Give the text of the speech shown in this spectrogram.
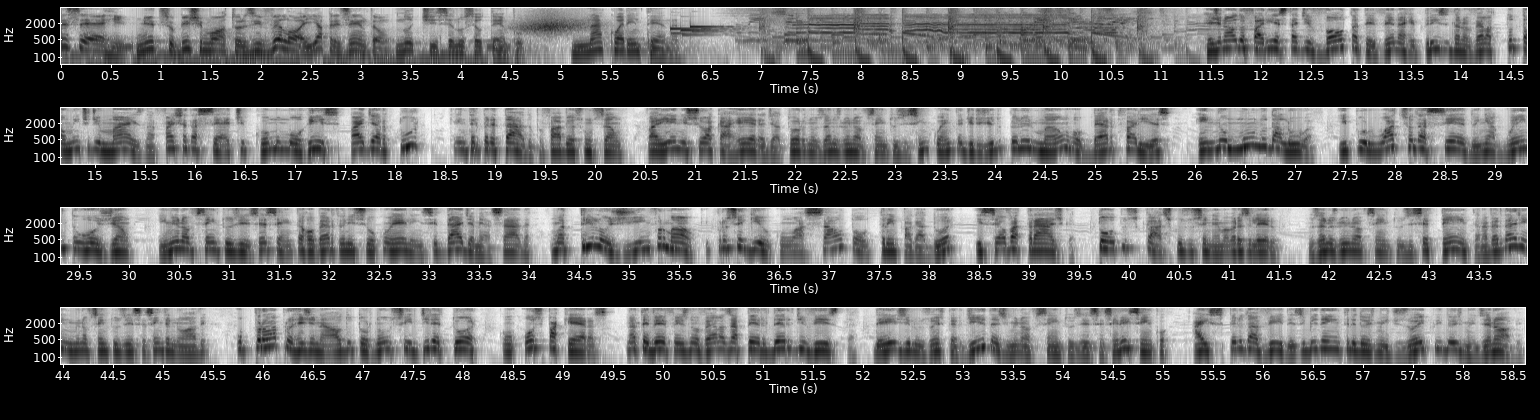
CCR, Mitsubishi Motors e Veloy apresentam Notícia no seu tempo. Na quarentena. Reginaldo Faria está de volta à TV na reprise da novela Totalmente Demais, na faixa das sete, como Morris, pai de Arthur, que é interpretado por Fábio Assunção. Faria iniciou a carreira de ator nos anos 1950, dirigido pelo irmão Roberto Farias, em No Mundo da Lua, e por Watson da Cedo, em Aguenta o Rojão. Em 1960, Roberto iniciou com ele, em Cidade Ameaçada, uma trilogia informal que prosseguiu com O Assalto ao Trem Pagador e Selva Trágica, todos clássicos do cinema brasileiro. Nos anos 1970, na verdade em 1969, o próprio Reginaldo tornou-se diretor com Os Paqueras. Na TV fez novelas a perder de vista, desde Ilusões Perdidas, de 1965, a Espelho da Vida, exibida entre 2018 e 2019.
